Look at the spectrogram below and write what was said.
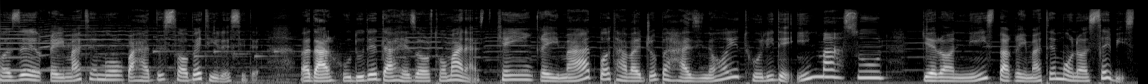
حاضر قیمت مرغ به حد ثابتی رسیده و در حدود ده هزار تومن است که این قیمت با توجه به هزینه های تولید این محصول گران نیست و قیمت مناسبی است.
